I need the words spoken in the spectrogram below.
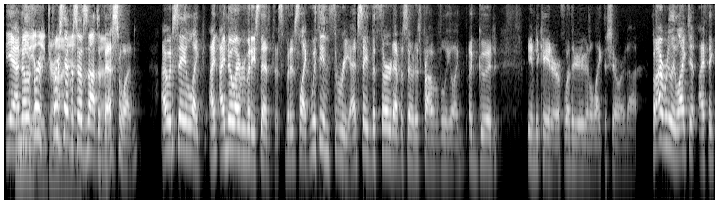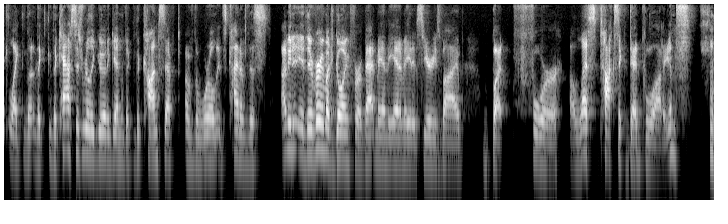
Yeah, no. The first first episode's in, not the best one. I would say like I, I know everybody says this, but it's like within three. I'd say the third episode is probably like a good indicator of whether you're gonna like the show or not. But I really liked it. I think like the the, the cast is really good. Again, the the concept of the world. It's kind of this. I mean, it, they're very much going for a Batman the animated series vibe, but for a less toxic Deadpool audience. um,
